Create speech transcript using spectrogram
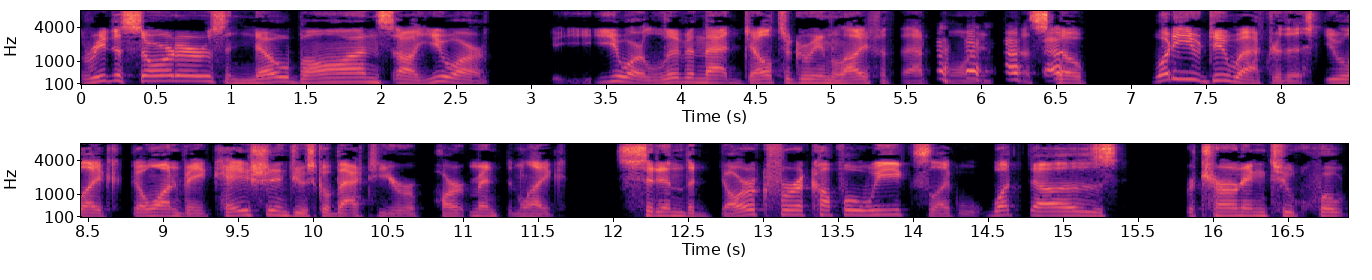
three disorders, no bonds. Oh, you are you are living that Delta Green life at that point. Uh, so, what do you do after this? You like go on vacation? Do you just go back to your apartment and like sit in the dark for a couple weeks? Like, what does returning to quote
